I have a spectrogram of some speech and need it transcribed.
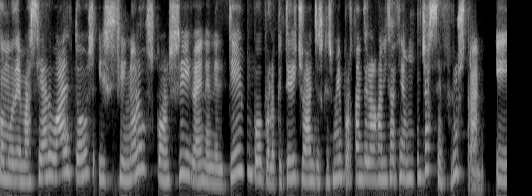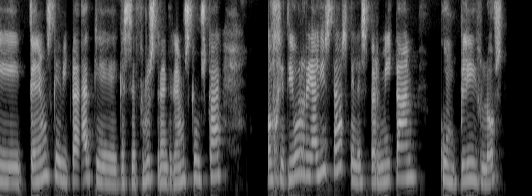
como demasiado altos y si no los consiguen en el tiempo, por lo que te he dicho antes, que es muy importante la organización, muchas se frustran y tenemos que evitar que, que se frustren, tenemos que buscar objetivos realistas que les permitan cumplirlos.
